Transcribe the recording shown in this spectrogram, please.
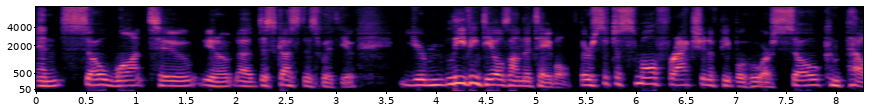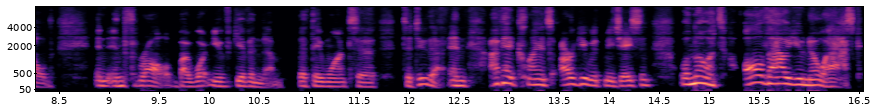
and so want to, you know, uh, discuss this with you, you're leaving deals on the table. There's such a small fraction of people who are so compelled and enthralled by what you've given them that they want to, to do that. And I've had clients argue with me, Jason, well, no, it's all value, no ask.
